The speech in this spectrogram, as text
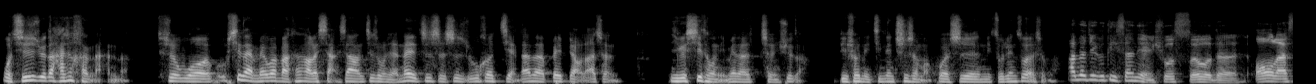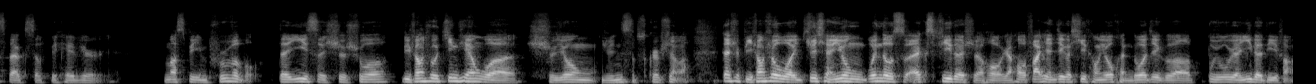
我其实觉得还是很难的，就是我现在没有办法很好的想象这种人类知识是如何简单的被表达成一个系统里面的程序的。比如说你今天吃什么，或者是你昨天做了什么。他的这个第三点说，所有的 all aspects of behavior must be improvable，的意思是说，比方说今天我使用云 subscription 了，但是比方说我之前用 Windows XP 的时候，然后发现这个系统有很多这个不如人意的地方，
